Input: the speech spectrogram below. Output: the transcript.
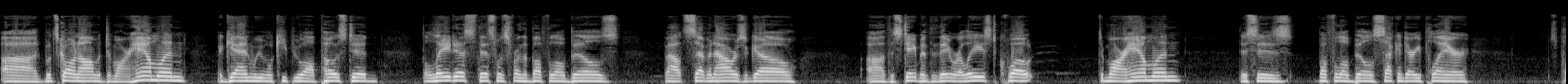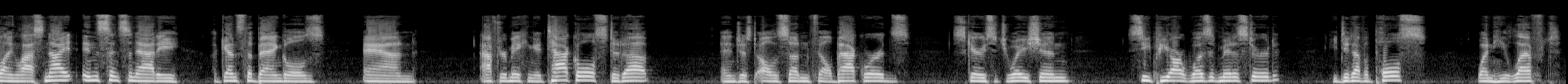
uh, what's going on with Damar Hamlin. Again, we will keep you all posted. The latest, this was from the Buffalo Bills about seven hours ago. Uh, the statement that they released, quote, Damar Hamlin, this is Buffalo Bills secondary player, was playing last night in Cincinnati against the Bengals, and after making a tackle, stood up and just all of a sudden fell backwards. Scary situation. CPR was administered. He did have a pulse when he left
